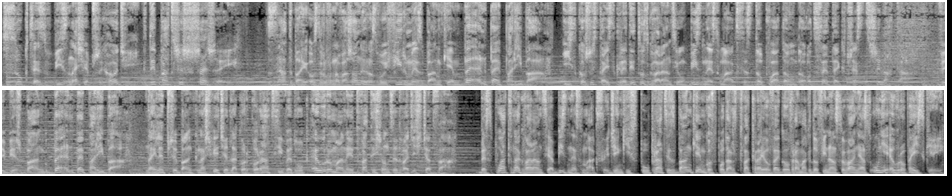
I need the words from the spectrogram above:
Sukces w biznesie przychodzi, gdy patrzysz szerzej. Zadbaj o zrównoważony rozwój firmy z bankiem BNP Paribas i skorzystaj z kredytu z gwarancją Biznes Max z dopłatą do odsetek przez 3 lata. Wybierz bank BNP Paribas. Najlepszy bank na świecie dla korporacji według Euromany 2022. Bezpłatna gwarancja Biznes Max dzięki współpracy z Bankiem Gospodarstwa Krajowego w ramach dofinansowania z Unii Europejskiej.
